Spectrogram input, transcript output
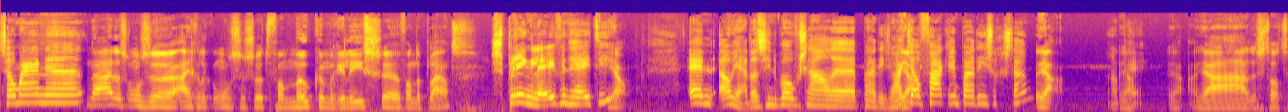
Zomaar een eh, Nou, dat is onze, eigenlijk onze soort van Mokum release eh, van de plaat. springlevend, heet die. Ja, En, oh ja, dat is in de bovenzaal eh Paradiso. Had Ja. je al vaker in Paradiso gestaan? ja, Oké. Ja. ja, ja, dus dat,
